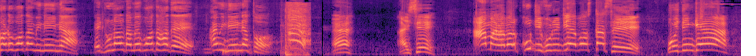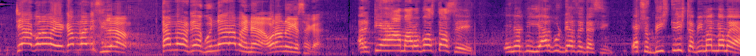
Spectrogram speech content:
খাটো পথ আমি নেই না। এই ডোনাল্ড ট্রাম্পের পথ হাতে আমি নেই না তো। আইছে। আমার আবার কোটি কোটি টিয়া বস্তা আছে। ওই দিনকে টিয়া লাগে কামলা নিছিলাম। কামলা টিয়া গুন্ডা আরাম হয় না ওরান হয়ে গেছে গা। আরে টিয়া আমার অবস্থা আছে। এনে আপনি এয়ারপোর্ট দেওয়ার চাইতাছি একশো বিশ ত্রিশটা বিমান নামায়া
